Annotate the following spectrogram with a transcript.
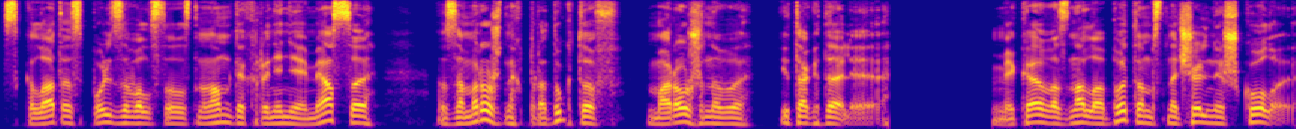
Склад использовался в основном для хранения мяса, замороженных продуктов, мороженого и так далее. Микава знал об этом с начальной школы.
